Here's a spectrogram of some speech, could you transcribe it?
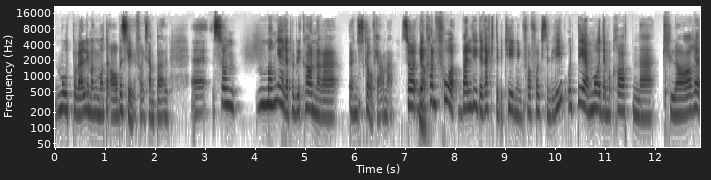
mot på veldig mange måter. Arbeidslivet, f.eks. Eh, som mange republikanere ønsker å fjerne. Så det Ja. kan få veldig direkte betydning for folks liv, og det må demokratene klare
